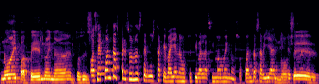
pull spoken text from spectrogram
No hay papel, no hay nada, entonces... O sea, ¿cuántas personas te gusta que vayan a un festival así más o menos? ¿O cuántas había No sé,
